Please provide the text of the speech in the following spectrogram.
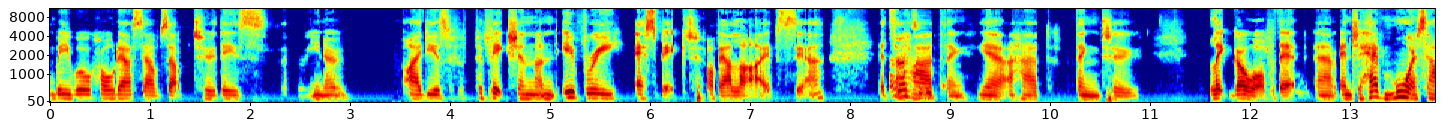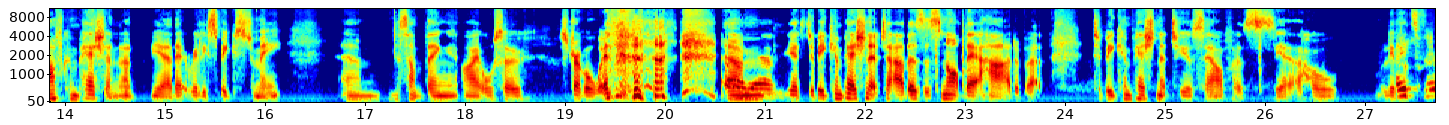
We will hold ourselves up to these, you know, ideas of perfection on every aspect of our lives. Yeah, it's Absolutely. a hard thing. Yeah, a hard thing to let go of that um, and to have more self compassion. Uh, yeah, that really speaks to me. Um, something I also struggle with. Oh, um, oh, yeah. to be compassionate to others is not that hard, but to be compassionate to yourself is yeah a whole Level it's very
